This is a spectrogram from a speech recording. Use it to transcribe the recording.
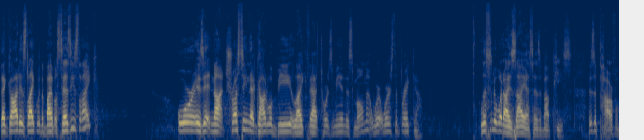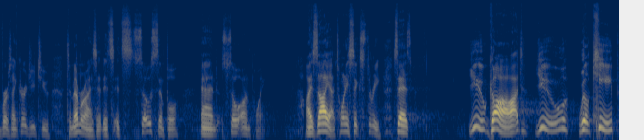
that God is like what the Bible says He's like? Or is it not trusting that God will be like that towards me in this moment? Where, where's the breakdown? Listen to what Isaiah says about peace. This is a powerful verse. I encourage you to, to memorize it. It's, it's so simple and so on point. Isaiah 26 3 says, You, God, you will keep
